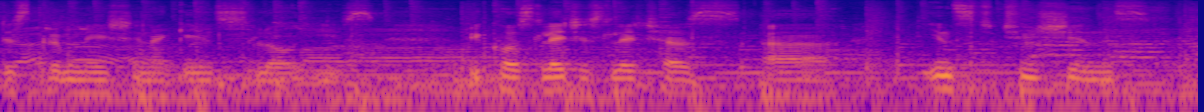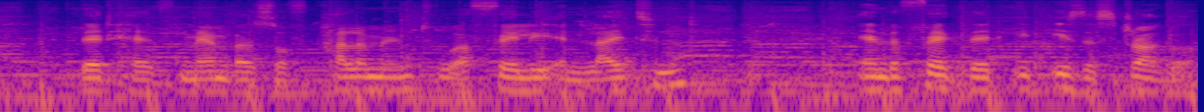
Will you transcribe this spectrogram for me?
discrimination against law is, because legislatures are institutions that have members of parliament who are fairly enlightened and the fact that it is a struggle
